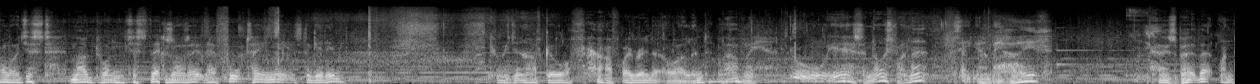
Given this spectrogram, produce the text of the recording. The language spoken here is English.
Well, I just mugged one just there because I was out there 14 metres to get him. We didn't have go off halfway around that island. Lovely. Oh, yes, a nice one that. Is it going to behave? How's about that one?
